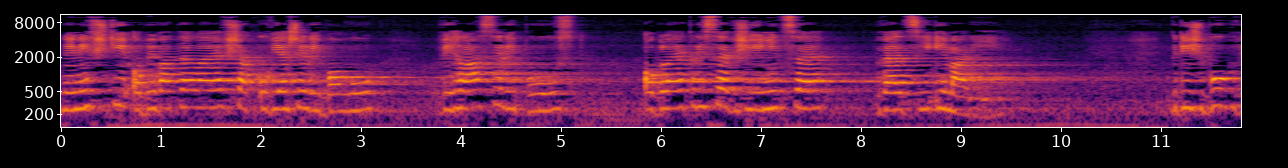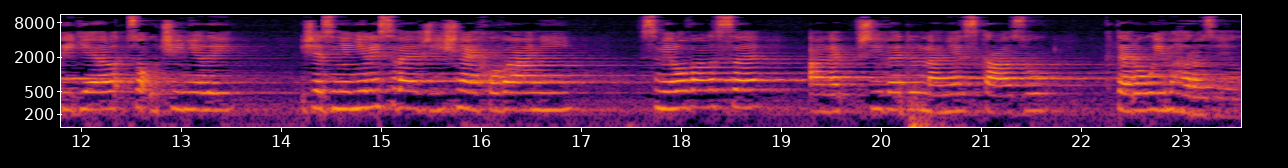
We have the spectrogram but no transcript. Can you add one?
Ninivští obyvatelé však uvěřili Bohu, vyhlásili půst, oblékli se v žínice, velcí i malí. Když Bůh viděl, co učinili, že změnili své hříšné chování, smiloval se a nepřivedl na ně zkázu, kterou jim hrozil.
